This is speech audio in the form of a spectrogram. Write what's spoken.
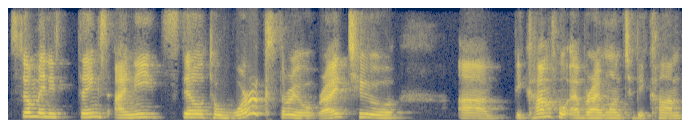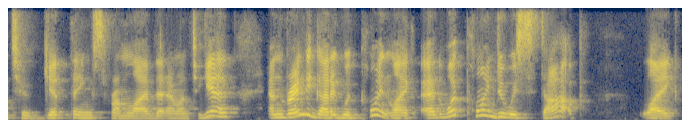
so many things i need still to work through right to um, become whoever i want to become to get things from life that i want to get. And brandy got a good point like at what point do we stop like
